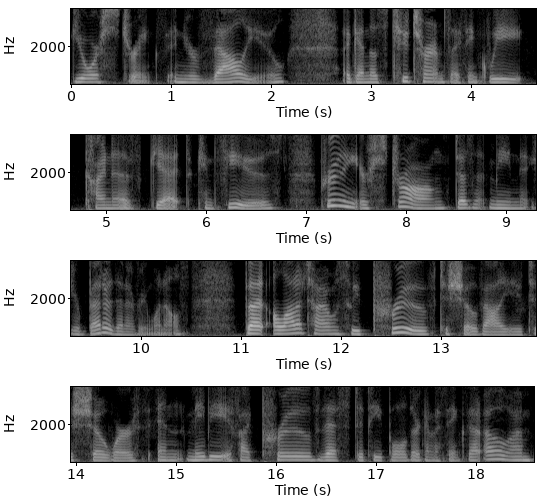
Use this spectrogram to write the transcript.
your strength and your value. Again, those two terms I think we kind of get confused. Proving that you're strong doesn't mean that you're better than everyone else. But a lot of times we prove to show value, to show worth, and maybe if I prove this to people, they're going to think that oh, I'm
